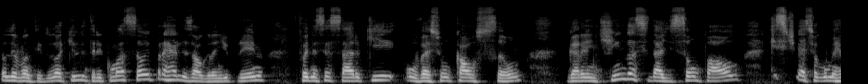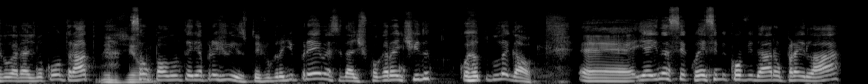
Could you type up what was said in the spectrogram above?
Eu levantei tudo aquilo, entrei com uma ação e para realizar o grande prêmio foi necessário que houvesse um calção garantindo à cidade de São Paulo que se tivesse alguma irregularidade no contrato, São Paulo não teria prejuízo. Teve o grande prêmio, a cidade ficou garantida, correu tudo legal. É, e aí, na sequência, me convidaram para ir lá.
